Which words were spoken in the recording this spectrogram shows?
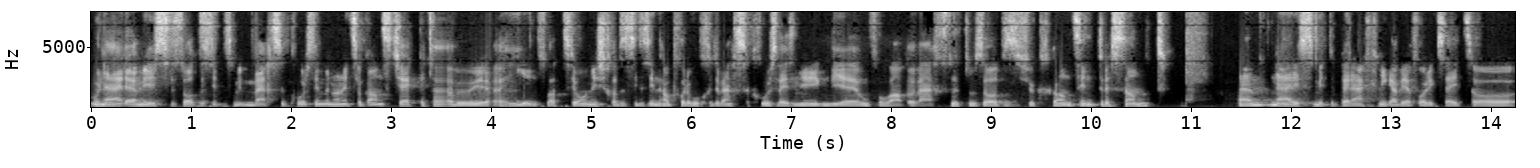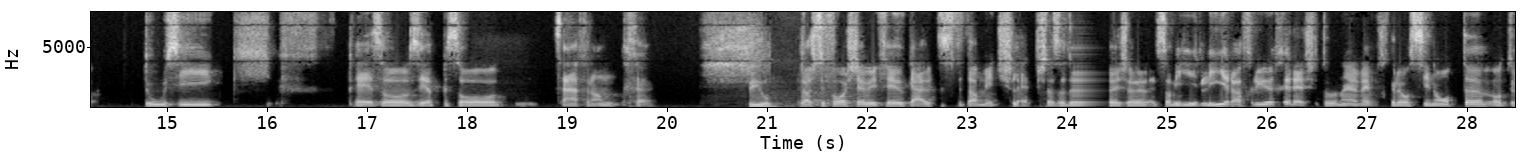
Und dann ähm, ist es so, dass ich das mit dem Wechselkurs immer noch nicht so ganz gecheckt habe, weil ja hier Inflation ist. Kann das sein, dass innerhalb von einer Woche der Wechselkurs, weiss ich nicht, irgendwie auf und ab wechselt und so. Das ist wirklich ganz interessant. Ähm, dann ist es mit der Berechnung, ich habe ja vorhin gesagt, so 1000 Peso sind etwa so 10 Franken. Bio. Du kannst dir vorstellen, wie viel Geld das du da mitschleppst. Also, du hast, so wie in Lira früher, hast du dann einfach grosse Noten oder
